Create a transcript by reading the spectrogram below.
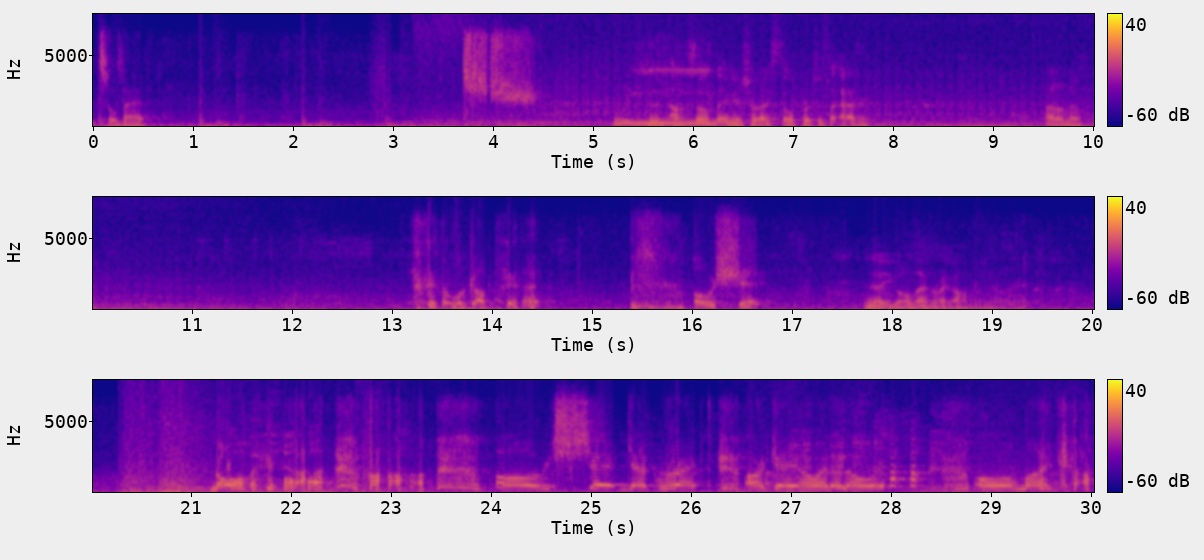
hurts so bad. Dude, I'm still thinking, should I still purchase the adder? I don't know. Look up. oh shit. You know you're gonna land right on me, you know, right? No! Oh. oh shit, get wrecked! RKO out of nowhere! My god!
